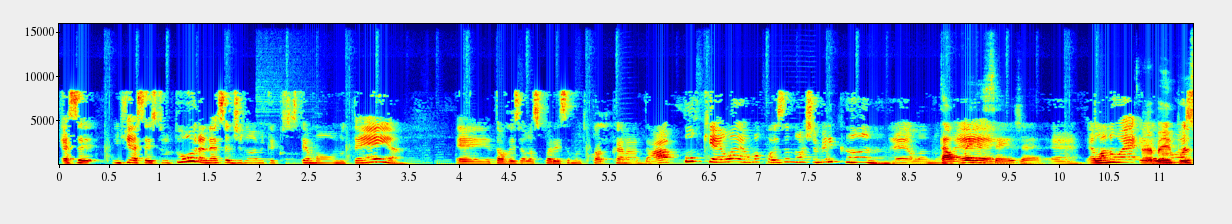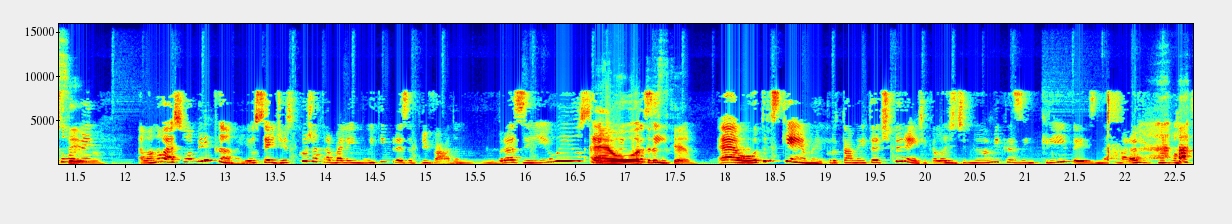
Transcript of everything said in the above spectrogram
essa, enfim, essa estrutura, né, essa dinâmica que o sistema ONU tenha, é, talvez ela se pareça muito com a do Canadá, porque ela é uma coisa norte-americana, né? Ela não Talvez é, seja. É, ela não é, É ela bem não é possível. ela não é sul-americana. E eu sei disso porque eu já trabalhei em muita empresa privada no, no Brasil e eu sei É que, outro assim, esquema. É outro esquema, recrutamento é diferente, aquelas dinâmicas incríveis, né, maravilhosas.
